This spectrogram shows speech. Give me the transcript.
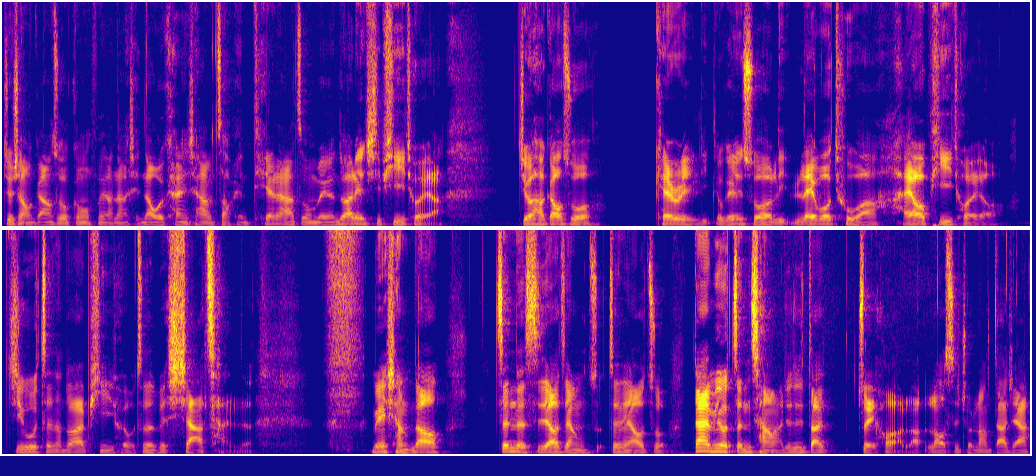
就像我刚刚说，跟我分享那些。那我看一下他们照片，天啊，怎么每个人都在练习劈腿啊？结果他告诉我 c a r r y 我跟你说，Level Two 啊还要劈腿哦，几乎整场都在劈腿，我真的被吓惨了。没想到。真的是要这样做，真的要做，当然没有整场了，就是在最后啊，老老师就让大家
